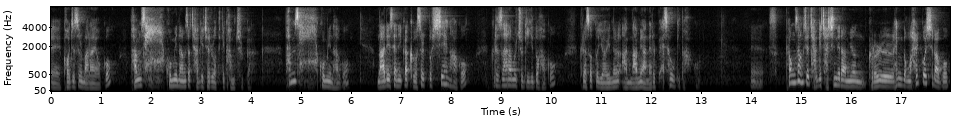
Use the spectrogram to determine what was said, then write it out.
에, 거짓을 말하였고 밤새 고민하면서 자기 죄를 어떻게 감출까 밤새 고민하고 날이 새니까 그것을 또 시행하고 그래서 사람을 죽이기도 하고 그래서 또 여인을 남의 아내를 뺏어오기도 하고 예, 평상시에 자기 자신이라면 그럴 행동을 할 것이라고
